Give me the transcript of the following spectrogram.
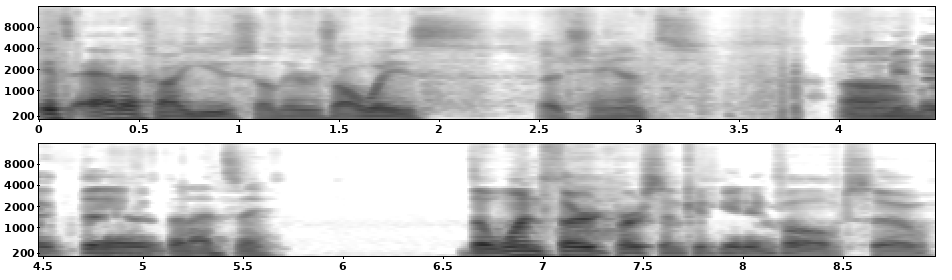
it's at FIU, so there's always a chance. Um, I mean the the but I'd say the one third person could get involved, so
